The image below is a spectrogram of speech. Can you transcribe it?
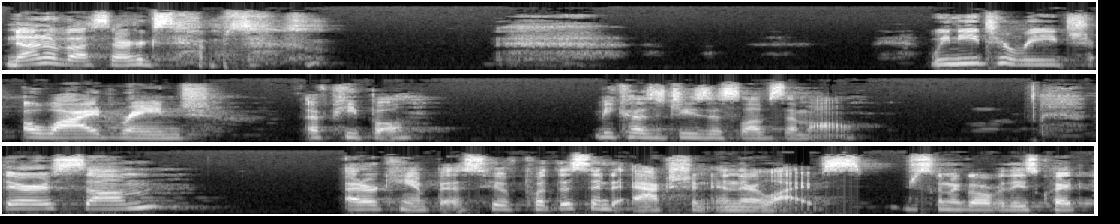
none of us are exempt. we need to reach a wide range of people because Jesus loves them all. There are some at our campus who have put this into action in their lives. I'm just going to go over these quick.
